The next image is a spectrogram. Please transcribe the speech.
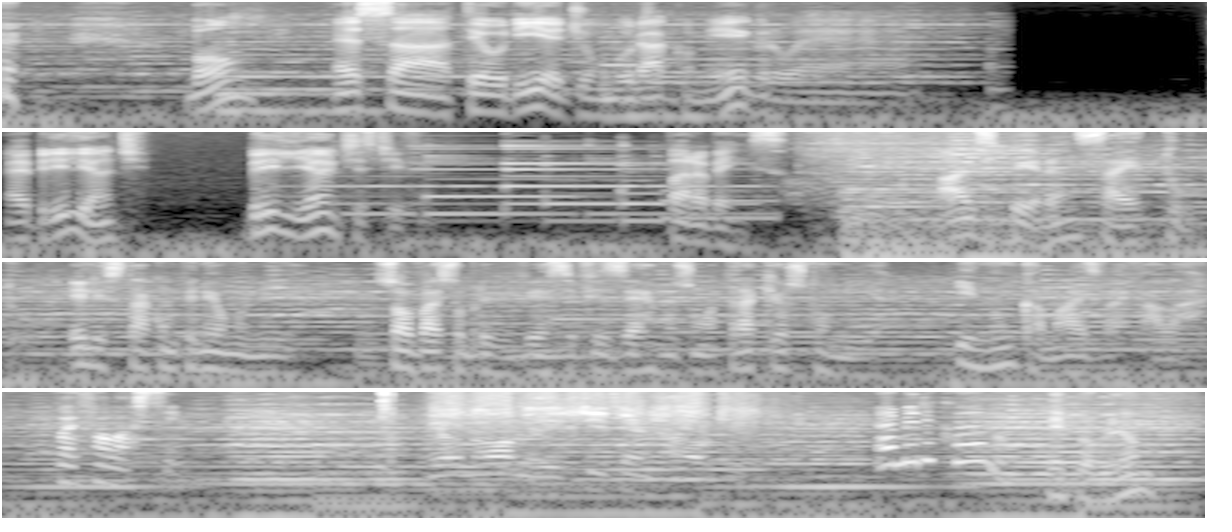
Bom, essa teoria de um buraco negro é. É brilhante. Brilhante, Stephen. Parabéns. A esperança é tudo. Ele está com pneumonia. Só vai sobreviver se fizermos uma traqueostomia. E nunca mais vai falar. Vai falar sim. Meu nome é Stephen Hawking. É americano. Tem problema?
